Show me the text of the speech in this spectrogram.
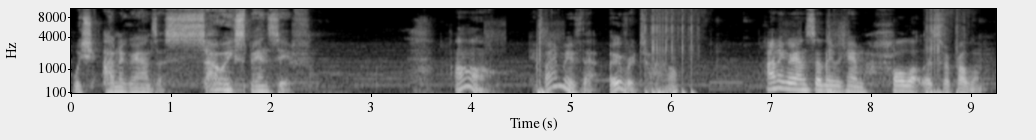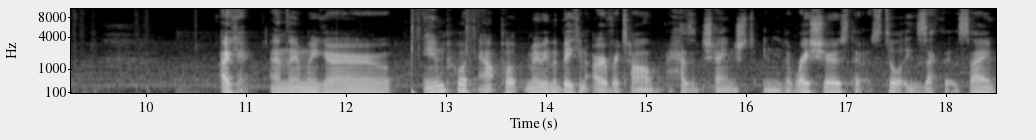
which undergrounds are so expensive. Oh, if I move that over tile, underground suddenly became a whole lot less of a problem. Okay, and then we go input, output, moving the beacon over tile hasn't changed any of the ratios. They're still exactly the same.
